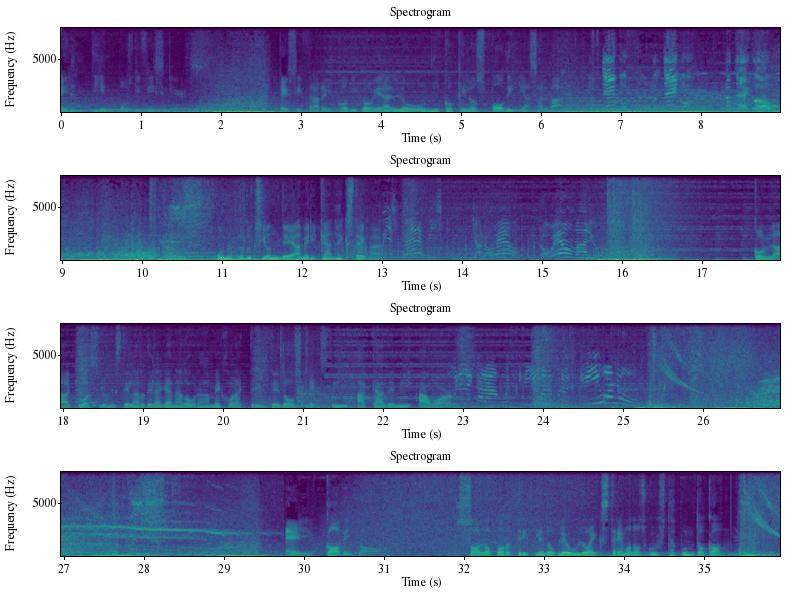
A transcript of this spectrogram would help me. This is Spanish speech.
Eran tiempos difíciles. Descifrar el código era lo único que los podía salvar. ¡Lo tengo! ¡Lo tengo! ¡Lo tengo! Una producción de Americana Extrema. Uy, espere, Pisco. Ya lo veo. Lo veo, Mario. Con la actuación estelar de la ganadora a Mejor Actriz de dos Extreme Academy Awards. El código. Solo por www.loextremonosgusta.com.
